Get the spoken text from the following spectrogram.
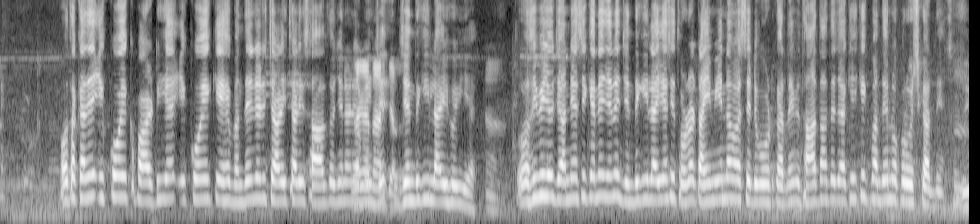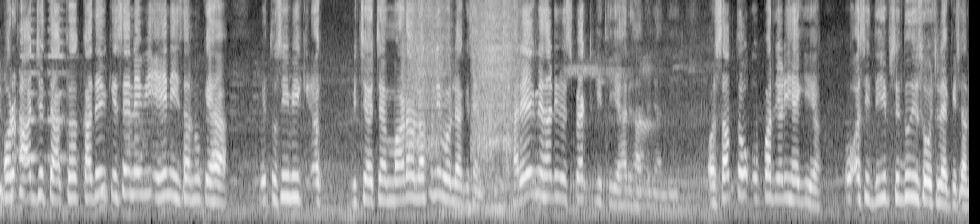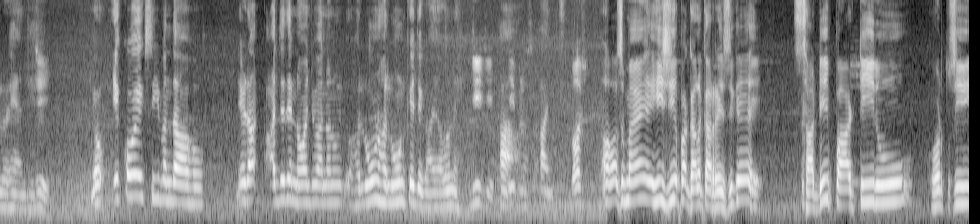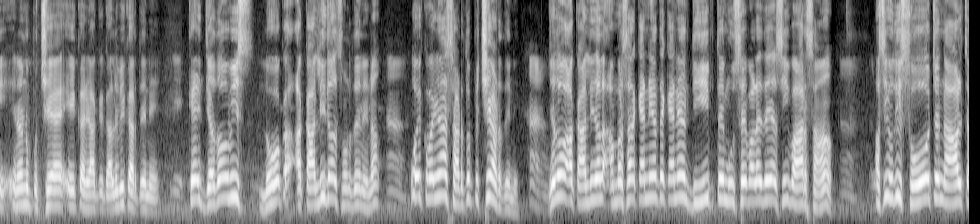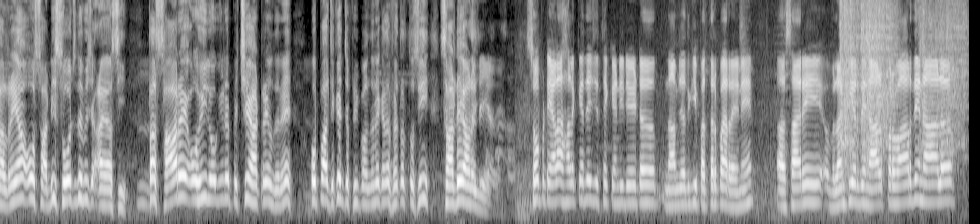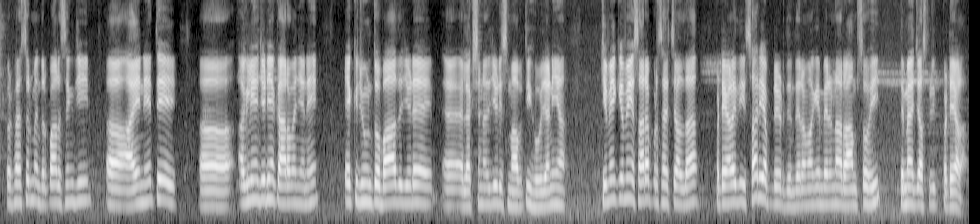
ਉਹ ਤਾਂ ਕਹਿੰਦੇ ਇੱਕੋ ਇੱਕ ਪਾਰਟੀ ਹੈ ਇੱਕੋ ਇੱਕ ਇਹ ਬੰਦੇ ਨੇ ਜਿਹੜੀ 40 40 ਸਾਲ ਤੋਂ ਜਿਨ੍ਹਾਂ ਨੇ ਲਗਾਤਾਰ ਆਪਣੀ ਚੱਲ ਜ਼ਿ- ਰਹੇ। ਜ਼ਿੰਦਗੀ ਲਾਈ ਹੋਈ ਹੈ। ਹਾਂ। ਤੋ ਅਸੀਂ ਵੀ ਜੋ ਜਾਣਦੇ ਹਾਂ, ਅਸੀਂ ਕਹਿੰਦੇ ਜਿਹਨੇ ਜ਼ਿੰਦਗੀ ਲਾਈ ਹੈ, ਅਸੀਂ ਥੋੜਾ ਟਾਈਮ ਹੀ ਇਹਨਾਂ ਵਾਸਤੇ ਡਿਵੋਟ ਕਰਦੇ ਹਾਂ ਵੀ ਥਾਂ ਥਾਂ ਤੇ ਜਾ ਕੇ ਇੱਕ ਇੱਕ ਬੰਦੇ ਨੂੰ ਅਪਰੋਚ ਕਰਦੇ ਹਾਂ। ਔਰ ਅੱਜ ਤੱਕ ਕਦੇ ਵੀ ਕਿਸੇ ਨੇ ਵੀ ਇਹ ਨਹੀਂ ਸਾਨੂੰ ਕਿਹਾ ਵੀ ਤੁਸੀਂ ਵੀ ਅ, ਵਿੱਚ ਅੱਛਾ ਮਾੜਾ ਲਫ਼ਜ਼ ਨਹੀਂ ਬੋਲਿਆ ਕਿਸੇ ਨੇ। ਹਰੇਕ ਨੇ ਸਾਡੀ ਰਿਸਪੈਕਟ ਕੀਤੀ ਹੈ ਹਰ ਥਾਂ ਤੇ ਜਾਂਦੀ ਹੈ। ਔਰ ਸਭ ਤੋਂ ਉੱਪਰ ਜਿਹੜੀ ਹੈਗੀ ਆ ਉਹ ਅਸੀਂ ਦੀਪ ਸਿੱਧੂ ਦੀ ਸੋਚ ਲੈ ਕੇ ਚੱਲ ਰਹੇ ਹਾਂ ਜੀ। ਜੀ। ਜੋ ਇੱਕੋ ਇੱਕ ਸੀ ਬੰਦਾ ਉਹ ਜਿਹੜਾ ਅੱਜ ਦੇ ਨੌਜਵਾਨਾਂ ਨੂੰ ਹਲੂਣ ਹਲੂਣ ਕੇ ਜਗਾਇਆ ਉਹਨੇ। ਜੀ ਜੀ। ਹਾਂ ਜੀ ਹਾਂਜੀ। ਬਹੁਤ ਆ ਬਸ ਮੈਂ ਇਹੀ ਸੀ ਆਪਾਂ ਗੱਲ ਕਰ ਰਹੇ ਸੀ ਕਿ ਸਾਡੀ ਪਾਰਟੀ ਨੂੰ ਹੁਣ ਤੁਸੀਂ ਇਹਨਾਂ ਨੂੰ ਪੁੱਛਿਆ ਇਹ ਘਰੇ ਆ ਕੇ ਗੱਲ ਵੀ ਕਰਦੇ ਨੇ ਕਿ ਜਦੋਂ ਵੀ ਲੋਕ ਅਕਾਲੀ ਦਲ ਸੁਣਦੇ ਨੇ ਨਾ ਉਹ ਇੱਕ ਵਾਰੀ ਨਾ ਸਾਡੇ ਤੋਂ ਪਿੱਛੇ ਹਟਦੇ ਨੇ। ਜਦੋਂ ਅਕਾਲੀ ਦਲ ਅੰਮ੍ਰਿਤਸਰ ਕਹਿੰਦੇ ਆ ਤੇ ਕਹਿੰਦੇ ਆ ਦੀਪ ਤੇ ਮੂਸੇ ਵਾਲੇ ਦੇ ਅਸੀਂ ਵਾਰਸ ਹਾਂ। ਅਸੀਂ ਉਹਦੀ ਸੋਚ ਨਾਲ ਚੱਲ ਰਹੇ ਹਾਂ ਉਹ ਸਾਡੀ ਸੋਚ ਦੇ ਵਿੱਚ ਆਇਆ ਸੀ। ਤਾਂ ਸਾਰੇ ਉਹੀ ਲੋਕ ਜਿਹੜੇ ਪਿੱਛੇ ਹਟ ਰਹੇ ਹੁੰਦੇ ਨੇ ਉਹ ਭੱਜ ਕੇ ਜੱਫੀ ਪਾਉਂਦੇ ਨੇ ਕਹਿੰਦੇ ਫਿਰ ਤਾਂ ਤੁਸੀਂ ਸਾਡੇ ਵਾਲੇ ਹੀ ਹੋ। ਸੋ ਪਟਿਆਲਾ ਹਲਕੇ ਦੇ ਜਿੱਥੇ ਕੈਂਡੀਡੇਟ ਨਾਮਜ਼ਦਗੀ ਪੱਤਰ ਭਰ ਰਹੇ ਨੇ ਸਾਰੇ ਵਲੰਟੀਅਰ ਦੇ ਨਾਲ ਪਰਿਵਾਰ ਦੇ ਨਾਲ ਪ੍ਰੋਫੈਸਰ ਮਹਿੰਦਰਪਾਲ ਸਿੰਘ ਜੀ ਆਏ ਨੇ ਤੇ ਅਗਲੀਆਂ ਜਿਹੜੀਆਂ ਕਾਰਵਾਈਆਂ ਨੇ 1 ਜੂਨ ਤੋਂ ਬਾਅਦ ਜਿਹੜੇ ਅ, ਇਲੈਕਸ਼ਨ ਦੀ ਜਿਹੜੀ ਸਮਾਪਤੀ ਹੋ ਜਾਣੀ ਆ ਕਿਵੇਂ ਕਿਵੇਂ ਇਹ ਸਾਰਾ ਪ੍ਰੋਸੈਸ ਚੱਲਦਾ ਪਟਿਆਲੇ ਦੀ ਸਾਰੀ ਅਪਡੇਟ ਦਿੰਦੇ ਰਵਾਂਗੇ। ਮੇਰਾ ਨਾਮ ਰਾਮ ਸੋਹੀ ਤੇ ਮੈਂ ਜਸਪ੍ਰੀਤ ਪਟਿਆਲਾ।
